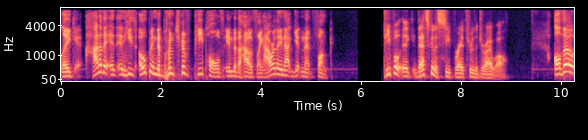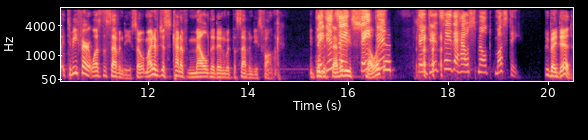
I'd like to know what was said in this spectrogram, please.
Like how do they and, and he's opened a bunch of peepholes into the house. Like how are they not getting that funk? People, like, that's going to seep right through the drywall. Although to be fair, it was the 70s, so it might have just kind of melded in with the 70s funk. Did They the did say- 70s they smell like did- that? They did say the house smelled musty. They did.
